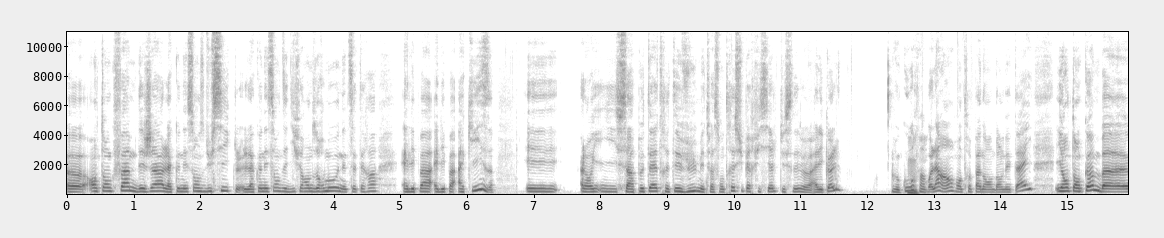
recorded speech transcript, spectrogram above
Euh, en tant que femme, déjà, la connaissance du cycle, la connaissance des différentes hormones, etc., elle n'est pas, elle pas acquise. Et alors, ça a peut-être été vu, mais de façon très superficielle, tu sais, euh, à l'école. au cours, enfin voilà, hein, on rentre pas dans, le détail. Et en tant qu'homme, bah,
